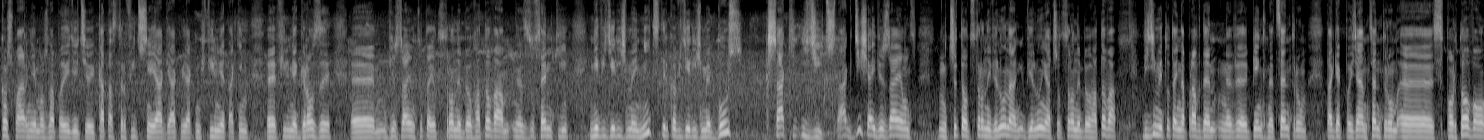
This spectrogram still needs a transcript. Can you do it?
koszmarnie, można powiedzieć, e, katastroficznie, jak, jak w jakimś filmie, takim e, filmie grozy. E, Wjeżdżając tutaj od strony Bełchatowa e, z ósemki, nie widzieliśmy nic, tylko widzieliśmy burz, krzaki i dzicz. Tak? Dzisiaj wjeżdżając, m, czy to od strony Wieluna, Wielunia, czy od strony Bełchatowa, widzimy tutaj naprawdę m, w- piękne centrum, tak jak powiedziałem, centrum e, sportowo,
